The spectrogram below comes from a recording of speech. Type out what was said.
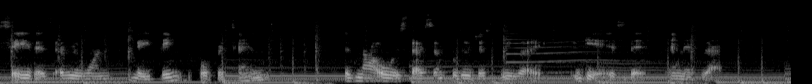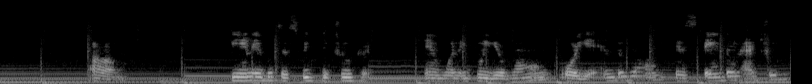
Say it as everyone may think or pretend. It's not always that simple to just be like, yeah, it's this and it's that. Um, being able to speak the truth and when when you're wrong or you're in the wrong and stand on that truth,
